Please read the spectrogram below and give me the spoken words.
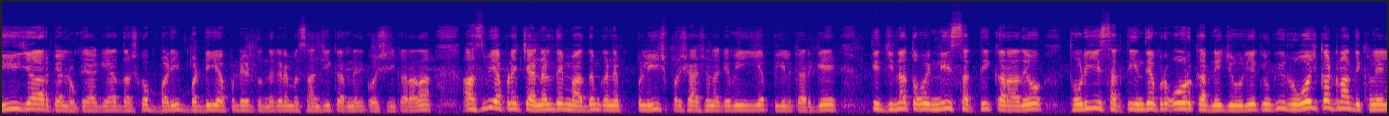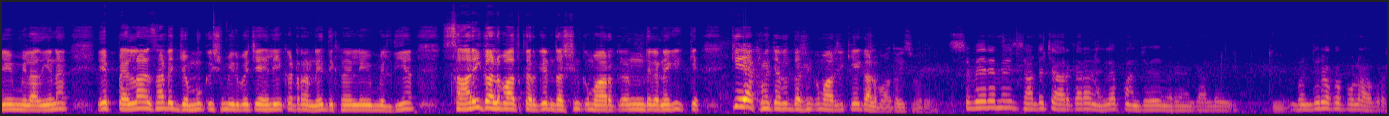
20000 ਰੁਪਏ ਲੁੱਟਿਆ ਗਿਆ। ਦਰਸ਼ਕੋ ਬੜੀ ਵੱਡੀ ਅਪਡੇਟ ਤੁੰਦੇ ਕਨੇ ਮੈਂ ਸਾਂਝੀ ਕਰਨ ਦੀ ਕੋਸ਼ਿਸ਼ ਕਰਾਂ ਅਸ ਵੀ ਆਪਣੇ ਚੈਨਲ ਦੇ ਮਾਧਿਅਮ ਕਨੇ ਪੁਲਿਸ ਪ੍ਰਸ਼ਾਸਨ ਅੱਗੇ ਵੀ ਇਹ ਅਪੀਲ ਕਰਗੇ ਕਿ ਜਿੰਨਾ ਤੋਂ ਇੰਨੀ ਸਖਤੀ ਕਰਾ ਦਿਓ ਥੋੜੀ ਜੀ ਸਖਤੀ ਇਹਦੇ ਉੱਪਰ ਹੋਰ ਕਰਨੀ ਜ਼ਰੂਰੀ ਹੈ ਕਿਉਂਕਿ ਰੋਜ਼ ਘਟਨਾ ਦਿਖਣੇ ਲਈ ਮਿਲਦੀਆਂ ਨੇ। ਇਹ ਪਹਿਲਾਂ ਸਾਡੇ ਜੰਮੂ ਕਸ਼ਮੀਰ ਵਿੱਚ ਇਹ ਲਈ ਘਟਨਾ ਨਹੀਂ ਦਿਖਣੇ ਲਈ ਮਿਲਦੀਆਂ। ਸਾਰੀ ਗੱਲਬਾਤ ਕਰਕੇ ਦਰਸ਼ਨ ਕੁਮਾਰ ਦੇ ਕਨੇ ਕਿ ਕਿ- ਆਖਣਾ ਚਾਹੁੰਦੇ ਦਰਸ਼ਨ ਕੁਮਾਰ ਜੀ? ਕੀ ਗੱਲਬਾਤ ਹੋਈ ਸਵੇਰੇ? ਸਵੇਰੇ ਮੈਂ 4:30 ਘਰਾਂ ਨਿਕਲਿਆ 5 ਵਜੇ ਮੇਰੇ ਨਾਲ ਗੱਲ ਹੋਈ। ਬੰਦੂਰਾ ਕੋ ਪੁਲਾ ਉੱਪਰ।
